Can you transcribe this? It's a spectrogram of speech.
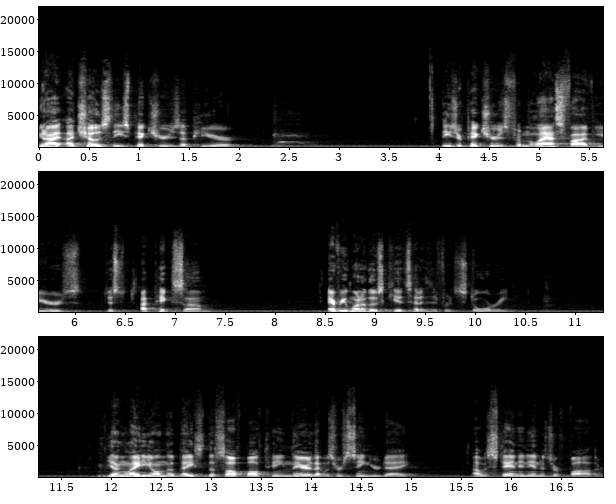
You know, I, I chose these pictures up here. These are pictures from the last five years. Just, I picked some. Every one of those kids had a different story. Young lady on the base, the softball team there, that was her senior day. I was standing in as her father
